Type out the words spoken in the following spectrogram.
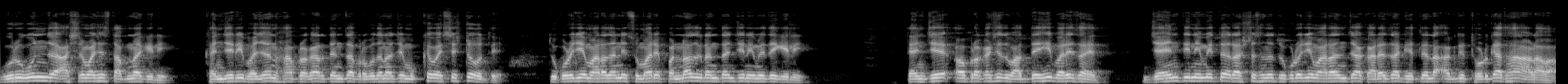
गुरुगुंज आश्रमाची स्थापना केली. खंजेरी भजन हा प्रकार त्यांचा प्रबोधनाचे मुख्य वैशिष्ट्य होते. तुकडोजी महाराजांनी सुमारे पन्नास ग्रंथांची निर्मिती केली. त्यांचे अप्रकाशित वाद्यही बरेच आहेत. जयंतीनिमित्त राष्ट्रसंत तुकडोजी महाराजांच्या कार्याचा घेतलेला अगदी थोडक्यात हा आढावा.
